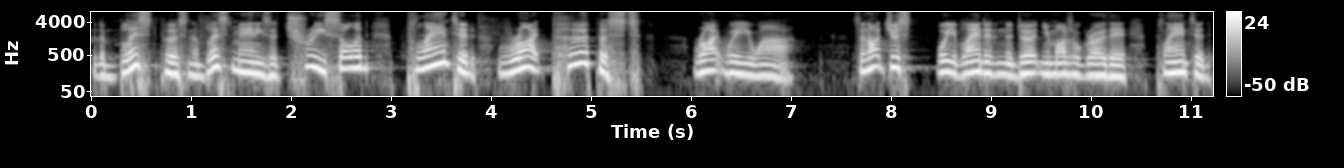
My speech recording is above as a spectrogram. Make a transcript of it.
That a blessed person, a blessed man, is a tree solid, planted right, purposed right where you are. So, not just, well, you've landed in the dirt and you might as well grow there, planted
